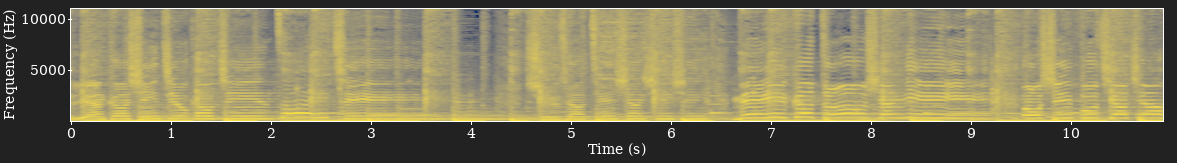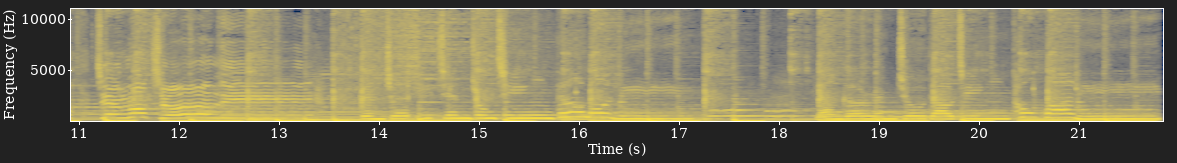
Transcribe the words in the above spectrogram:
两颗心就靠近在一起，数着天上星星，每一颗都像你。哦，幸福悄悄降落这里，跟着一见钟情的魔力，两个人就掉进童话里，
